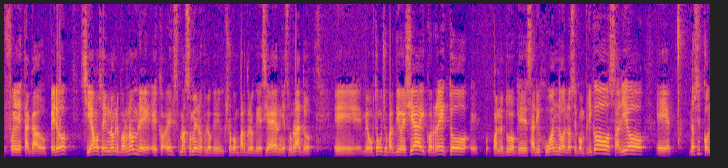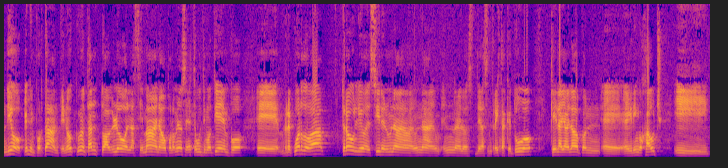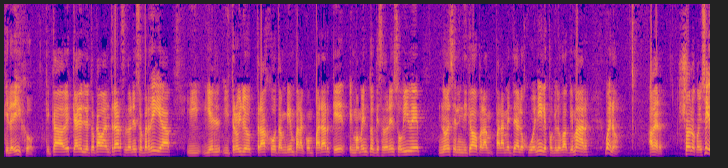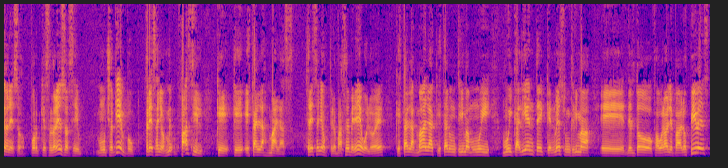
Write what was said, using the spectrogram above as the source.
fue destacado. Pero si vamos a ir nombre por nombre, es, es más o menos lo que yo comparto lo que decía Ernie hace un rato. Eh, me gustó mucho el partido de Giai, correcto. Eh, cuando tuvo que salir jugando no se complicó, salió, eh, no se escondió, que es lo importante, ¿no? Que uno tanto habló en la semana, o por lo menos en este último tiempo. recuerdo a Troglio decir en una, en una de, los, de, las entrevistas que tuvo que él había hablado con el gringo Hauch y que le dijo que cada vez que a él le tocaba entrar, San Lorenzo perdía, y, él y Troilo trajo también para comparar que el momento que San Lorenzo vive no es el indicado para, meter a los juveniles porque los va a quemar. Bueno, a ver, yo no coincido en eso, porque San Lorenzo hace mucho tiempo, tres años fácil, que, está en las malas. Tres años, pero para ser benévolo, ¿eh? que está en las malas, que está en un clima muy, muy caliente, que no es un clima eh, del todo favorable para los pibes,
